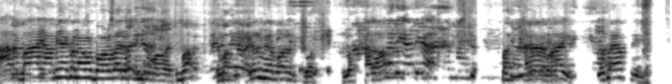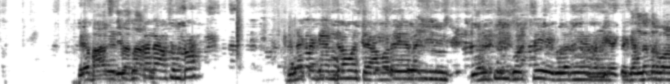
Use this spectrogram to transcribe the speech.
আরে ভাই আমি এখন আমার বড় বল। হ্যালো? হ্যাঁ ভাই কোথায় আপনি? ভাই। দোকানে আসুন তো। একটা গেম জাম হয়েছে আমারে নাকি গলতি করছি এগুলো নিয়ে মানে একটা দে তোর বড়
